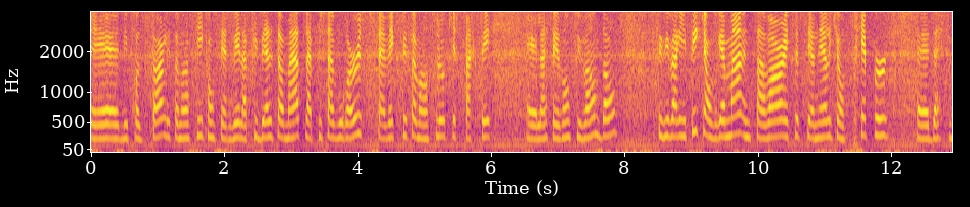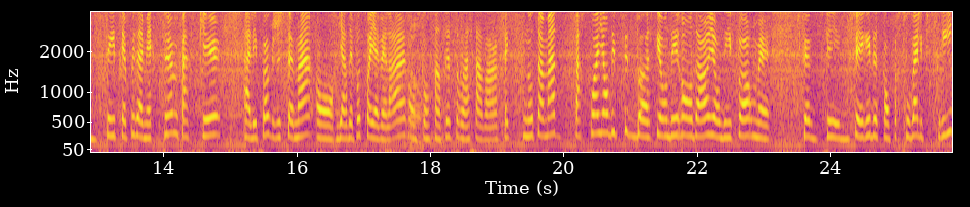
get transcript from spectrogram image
euh, les producteurs, les semenciers conservaient la plus belle tomate, la plus savoureuse, puis c'est avec ces semences-là qu'ils repartaient euh, la saison suivante. Donc, c'est des variétés qui ont vraiment une saveur exceptionnelle, qui ont très peu euh, d'acidité, très peu d'amertume, parce que à l'époque, justement, on regardait pas de quoi il y avait l'air, on se concentrait sur la saveur. Fait que nos tomates, parfois, ils ont des petites bosses, ils ont des rondeurs, ils ont des formes euh, qui peuvent diffé- différer de ce qu'on peut retrouver à l'épicerie.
